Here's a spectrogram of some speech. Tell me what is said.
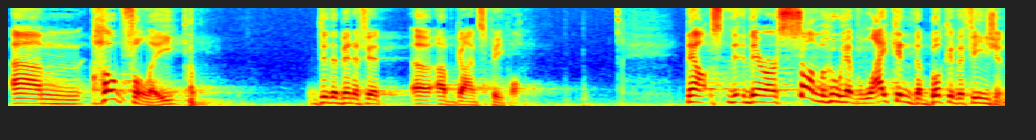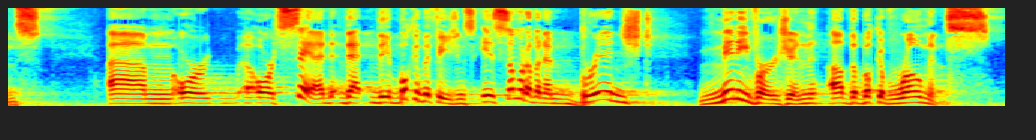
um, hopefully to the benefit uh, of God's people. Now, there are some who have likened the book of Ephesians um, or, or said that the book of Ephesians is somewhat of an abridged mini version of the book of Romans,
